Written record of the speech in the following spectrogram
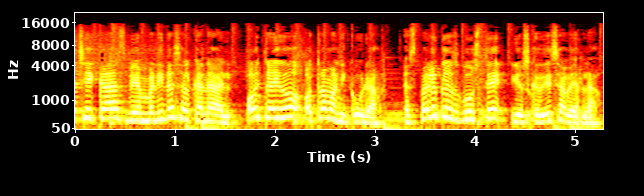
chicas, bienvenidas al canal. Hoy traigo otra manicura. Espero que os guste y os quedéis a verla.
